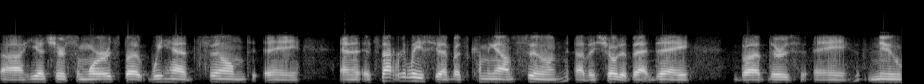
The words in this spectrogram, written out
Uh, he had shared some words, but we had filmed a and it's not released yet, but it's coming out soon. Uh, they showed it that day, but there's a new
